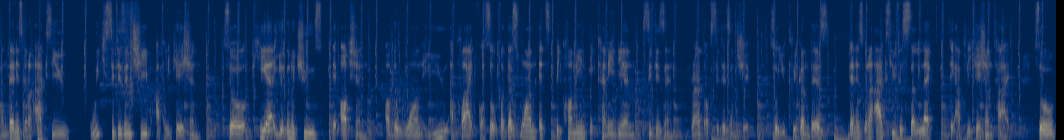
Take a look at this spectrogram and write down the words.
And then it's going to ask you which citizenship application so here you're going to choose the option of the one you applied for. So for this one, it's becoming a Canadian citizen, grant of citizenship. So you click on this, then it's going to ask you to select the application type. So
